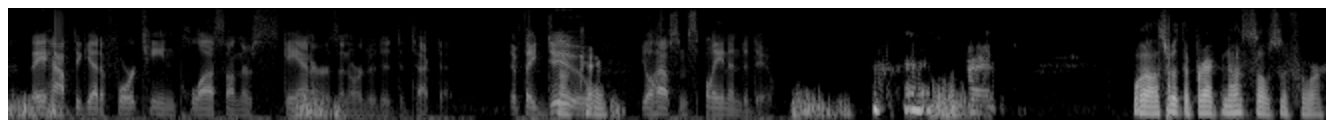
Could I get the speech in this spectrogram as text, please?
they have to get a 14 plus on their scanners in order to detect it. If they do, Okay. you'll have some splaining to do. All right. Well, that's what the prognosos are for.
